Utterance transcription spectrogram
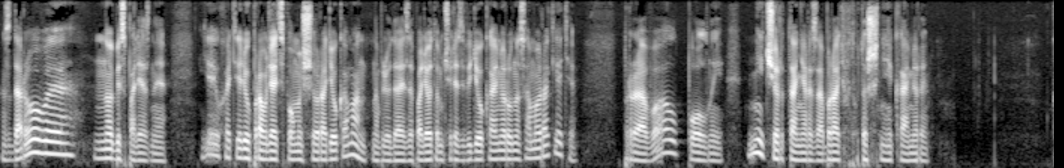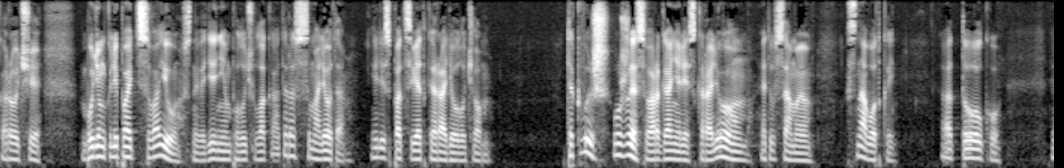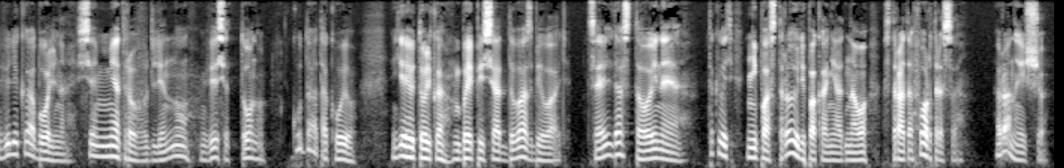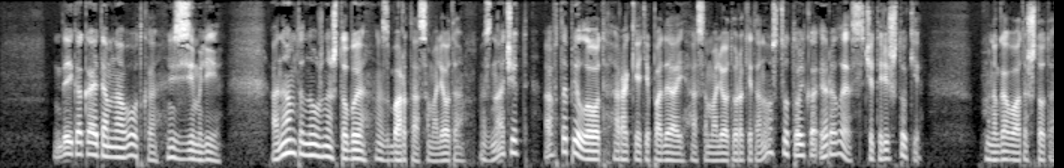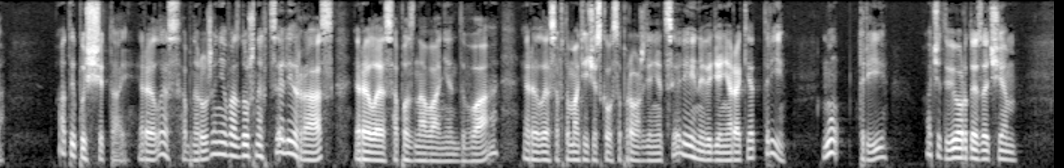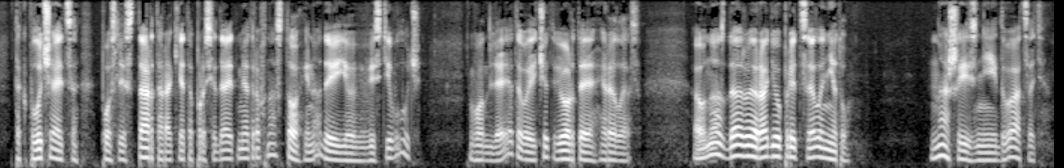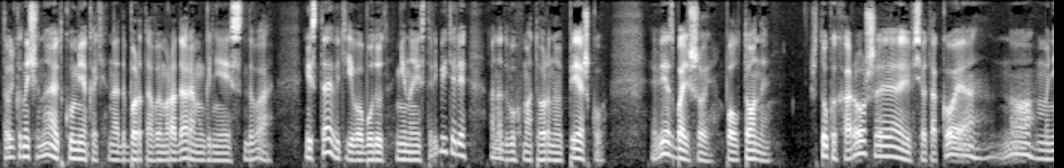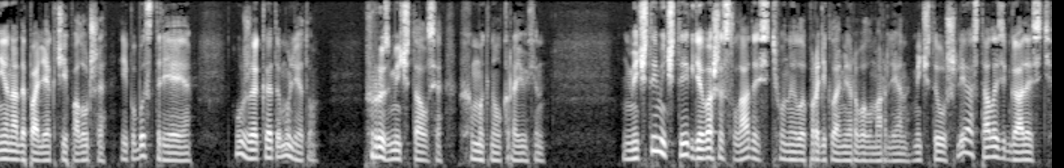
Здоровая, но бесполезная. Ею хотели управлять с помощью радиокоманд, наблюдая за полетом через видеокамеру на самой ракете. Провал полный. Ни черта не разобрать в тутошние камеры. Короче, будем клепать свою с наведением получу-локатора с самолета или с подсветкой радиолучом. Так вы ж уже сварганили с Королевым эту самую, с наводкой. А толку? Велика больно. Семь метров в длину, весит тонну. Куда такую? Ею только Б-52 сбивать. Цель достойная. Так ведь не построили пока ни одного стратофортреса. Рано еще. Да и какая там наводка с земли. А нам-то нужно, чтобы с борта самолета. Значит, автопилот ракете подай, а самолету-ракетоносцу только РЛС, четыре штуки. Многовато что-то. А ты посчитай. РЛС — обнаружение воздушных целей — раз, РЛС — опознавание — два, РЛС автоматического сопровождения целей и наведения ракет — три. Ну, три. А четвертое зачем? Так получается, после старта ракета проседает метров на сто, и надо ее ввести в луч. Вот для этого и четвертое РЛС. А у нас даже радиоприцела нету. Наши из ней двадцать только начинают кумекать над бортовым радаром ГНЕИС-2, и ставить его будут не на истребители, а на двухмоторную пешку. Вес большой, полтонны. Штука хорошая и все такое, но мне надо полегче и получше, и побыстрее. Уже к этому лету. Размечтался, хмыкнул Краюхин. «Мечты, мечты, где ваша сладость?» — уныло продекламировал Марлен. «Мечты ушли, осталась гадость».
